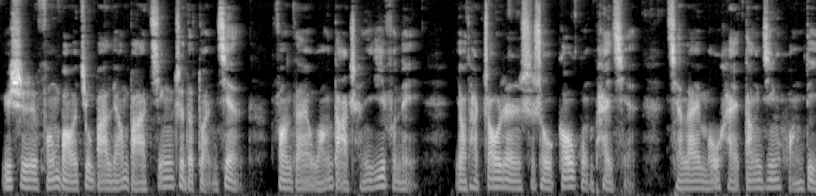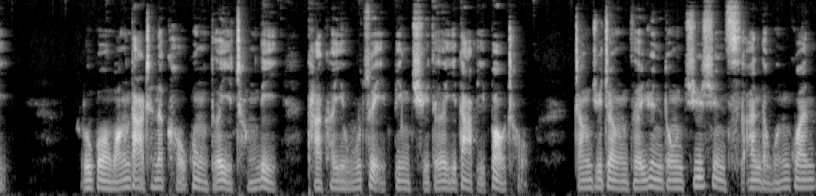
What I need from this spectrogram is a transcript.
于是冯保就把两把精致的短剑。放在王大臣衣服内，要他招认是受高拱派遣前来谋害当今皇帝。如果王大臣的口供得以成立，他可以无罪，并取得一大笔报酬。张居正则运动拘讯此案的文官，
